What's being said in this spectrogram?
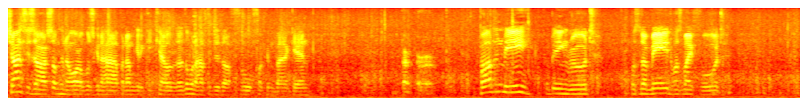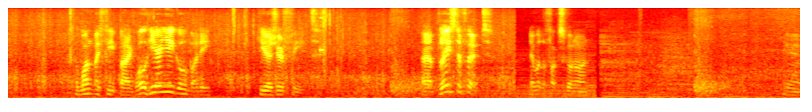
chances are something horrible is gonna happen. I'm gonna get killed. I don't want to have to do that full fucking bit again. Pardon me for being rude. Was not made, was my food. I want my feet back. Well, here you go, buddy. Here's your feet. Uh, place the foot. Now what the fuck's going on? Yeah.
